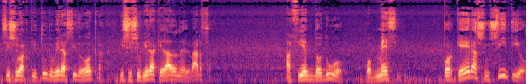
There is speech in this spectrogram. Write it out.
si su actitud hubiera sido otra y si se hubiera quedado en el Barça haciendo dúo con Messi, porque era su sitio.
